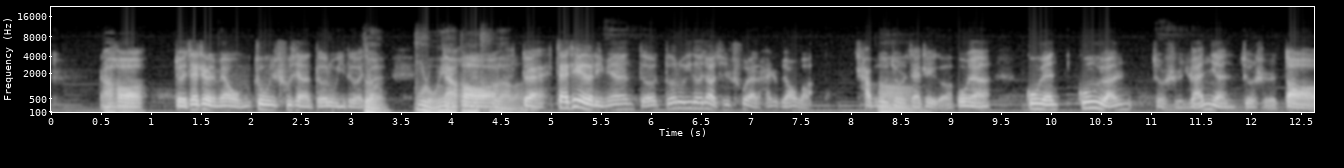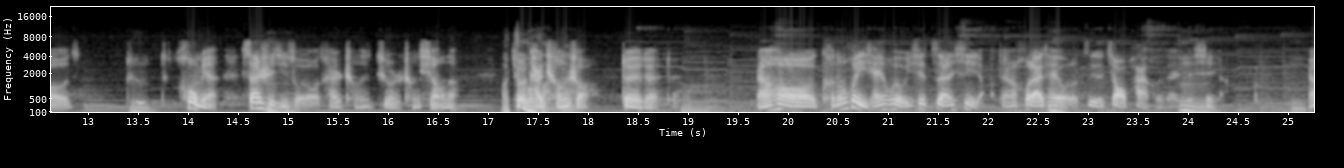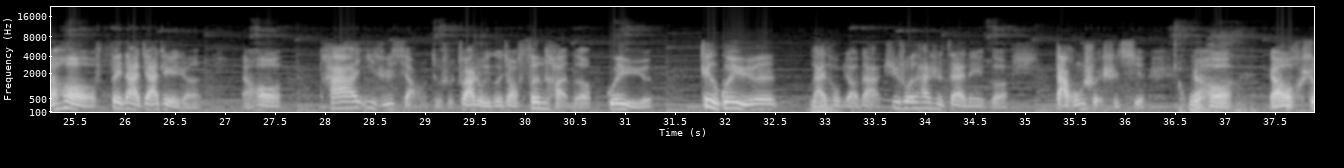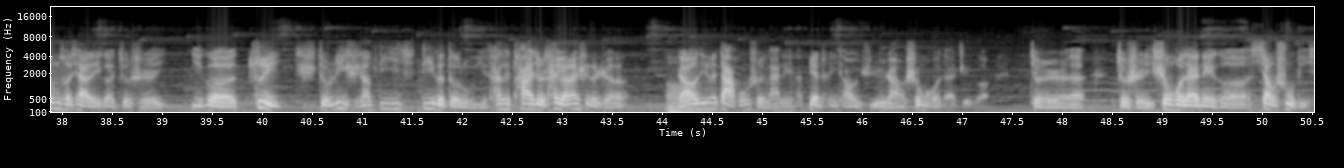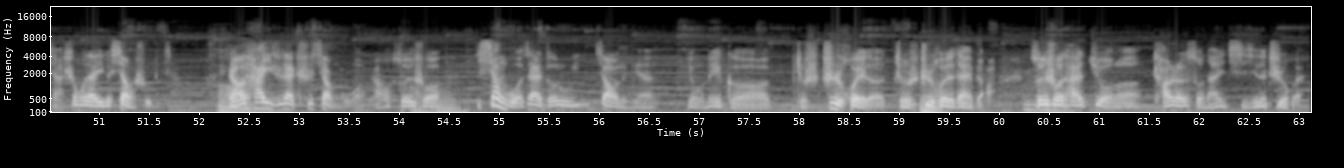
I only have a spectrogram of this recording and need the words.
然后。对，在这里面我们终于出现了德鲁伊德教，不容易，然后对，在这个里面德德鲁伊德教其实出来的还是比较晚的，差不多就是在这个公元公元公元就是元年，就是到后面三世纪左右开始成就是成型的，就开始成熟。对对对，然后可能会以前会有一些自然信仰，但是后来才有了自己的教派和在这个信仰。然后费纳加这人，然后。他一直想就是抓住一个叫芬坦的鲑鱼，这个鲑鱼来头比较大，据说它是在那个大洪水时期，然后然后生存下的一个就是一个最就历史上第一第一个德鲁伊，他他就是他原来是个人，然后因为大洪水来临，他变成一条鱼，然后生活在这个就是就是生活在那个橡树底下，生活在一个橡树底下，然后他一直在吃橡果，然后所以说橡果在德鲁伊教里面有那个。就是智慧的，就是智慧的代表，所以说他具有了常人所难以企及的智慧。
